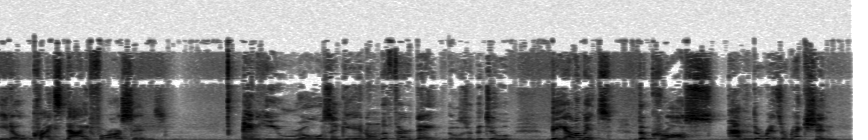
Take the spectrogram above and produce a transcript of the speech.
you know, Christ died for our sins, and he rose again on the third day. Those are the two big elements the cross and the resurrection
